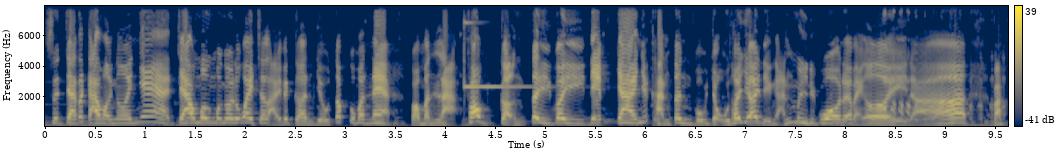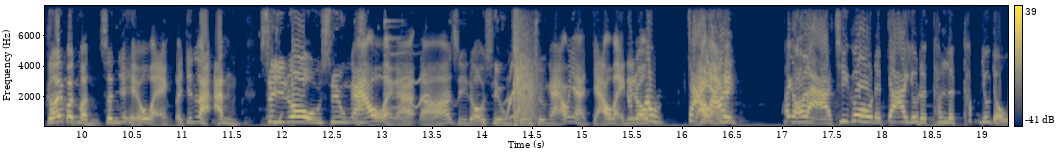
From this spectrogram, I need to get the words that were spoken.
xin chào tất cả mọi người nha. Chào mừng mọi người đã quay trở lại với kênh YouTube của mình nè. Và mình là Phong Cận TV đẹp trai nhất hành tinh vũ trụ thế giới điện ảnh mini world đấy bạn ơi. Đó. Và kế bên mình xin giới thiệu các bạn đó chính là anh siro siêu ngáo bạn ạ. Đó siro siêu siêu siêu ngáo nha. Chào bạn đi đâu? Chào bạn đi. Phải gọi là Sigo đẹp trai vô địch thanh lịch khắp vũ trụ.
